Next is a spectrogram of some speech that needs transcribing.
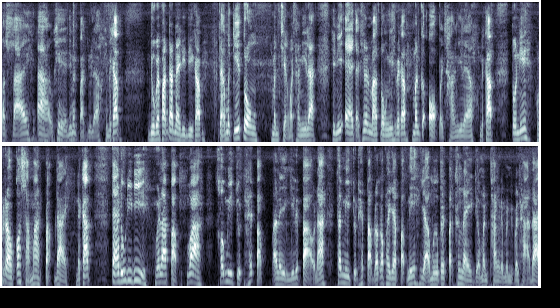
ปัดซ้ายอ่าโอเคอันนี้มันปัดอยู่แล้วเห็นไหมครับ ดูใบพัดด้านในดีๆครับ จากเมื่อกี้ตรงมันเฉียงมาทางนี้แล้ว ทีนี้แอร์จากที่มันมาตรงนี้ใช่ไหมครับ มันก็ออกไปทางนี้แล้วนะครับ ตัวนี้เราก็สามารถปรับได้นะครับ แต่ดูดีๆ เวลาปรับว่าเขามีจุดให้ปรับอะไรอย่างนี้หรือเปล่านะ ถ้ามีจุดให้ปรับเราก็พยายามปรับนี้ อย่าเอามือไปปัดข้างใน เดี๋ยวมันพังเดี๋ยวมันมีปัญหาได้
